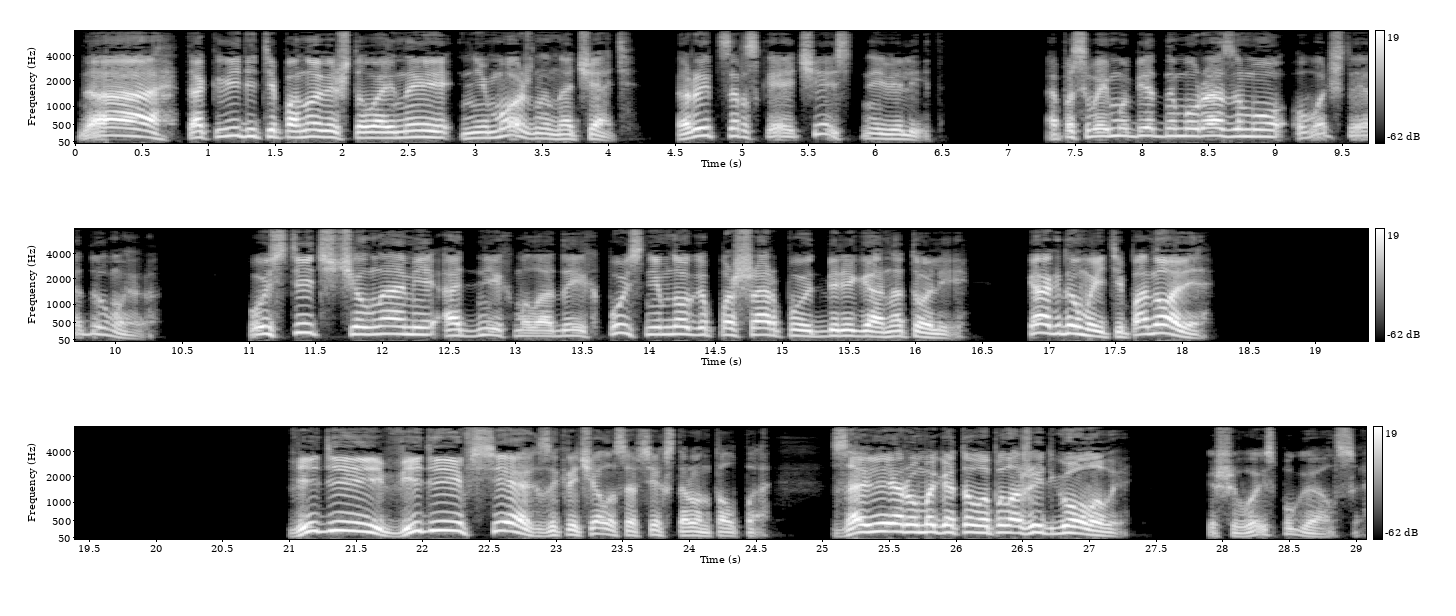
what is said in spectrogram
Да, так видите, панове, что войны не можно начать. Рыцарская честь не велит. А по своему бедному разуму вот что я думаю. Пустить с челнами одних молодых, пусть немного пошарпают берега Анатолии. Как думаете, панове? «Веди, веди всех!» — закричала со всех сторон толпа. «За веру мы готовы положить головы!» Кошевой испугался.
